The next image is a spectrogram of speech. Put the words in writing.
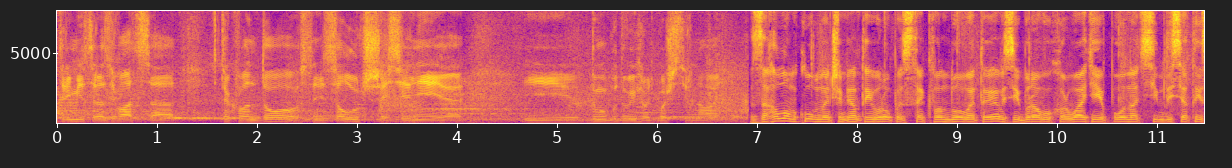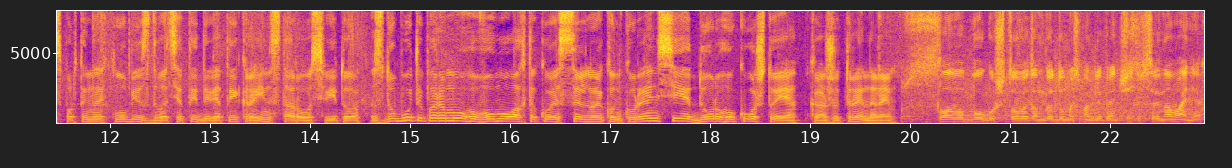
стремиться развиваться в тэквондо, становиться лучше, сильнее. И думаю, буду выигрывать больше соревнований. Загалом клубний чемпіонат Європи з Теквондо ВТФ зібрав у Хорватії понад 70 спортивних клубів з 29 країн старого світу. Здобути перемогу в умовах такої сильної конкуренції дорого коштує, кажуть тренери. Слава богу, что в этом году мы смогли принять участие в соревнованиях,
